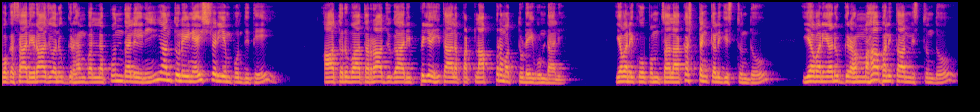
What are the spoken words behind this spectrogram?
ఒకసారి రాజు అనుగ్రహం వల్ల పొందలేని అంతులేని ఐశ్వర్యం పొందితే ఆ తరువాత రాజుగారి ప్రియహితాల పట్ల అప్రమత్తుడై ఉండాలి. ఎవని కోపం చాలా కష్టం కలిగిస్తుందో ఎవని అనుగ్రహం మహాఫలితాన్నిస్తుందో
